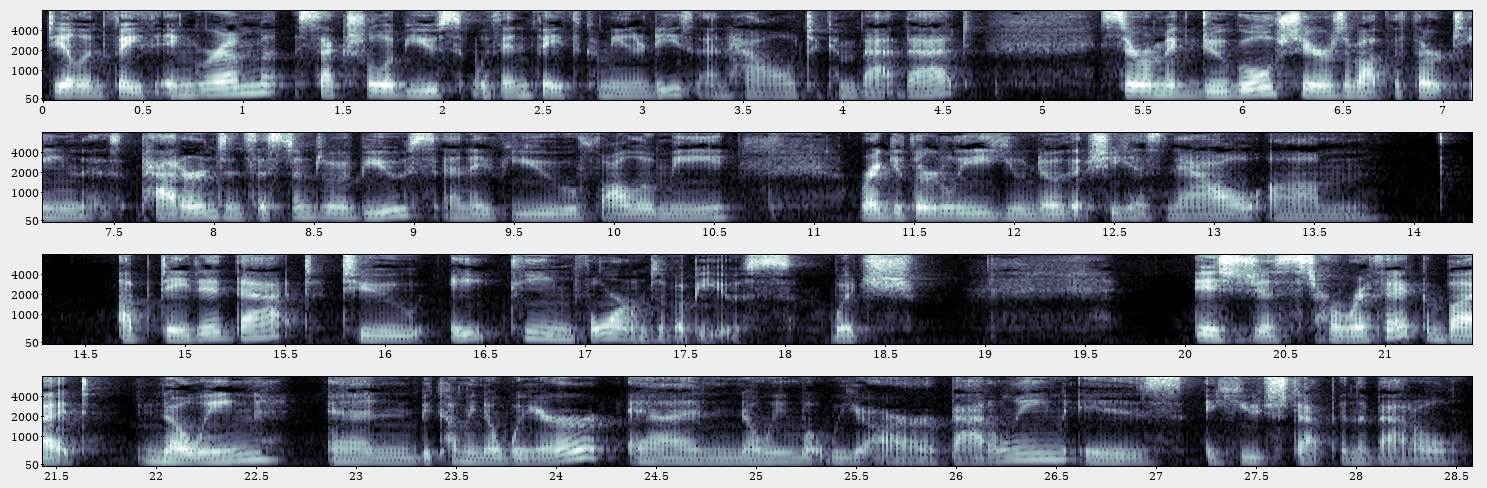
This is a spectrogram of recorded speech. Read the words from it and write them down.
Dale and Faith Ingram, sexual abuse within faith communities and how to combat that. Sarah McDugal shares about the 13 patterns and systems of abuse. And if you follow me regularly, you know that she has now um, updated that to 18 forms of abuse, which is just horrific. But knowing and becoming aware and knowing what we are battling is a huge step in the battle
